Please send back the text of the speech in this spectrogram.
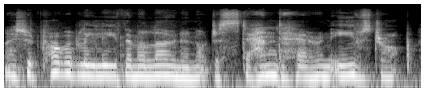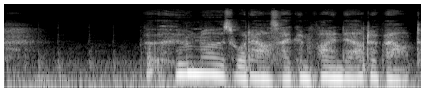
I should probably leave them alone and not just stand there and eavesdrop. But who knows what else I can find out about?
